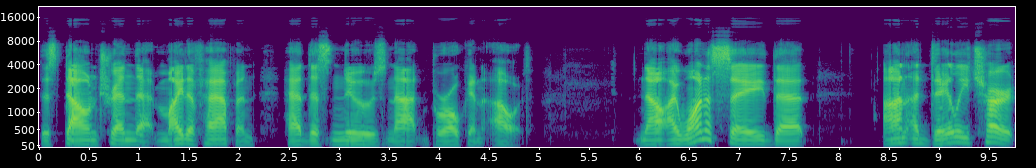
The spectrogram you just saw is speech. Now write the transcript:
this downtrend that might have happened had this news not broken out. Now, I want to say that on a daily chart,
